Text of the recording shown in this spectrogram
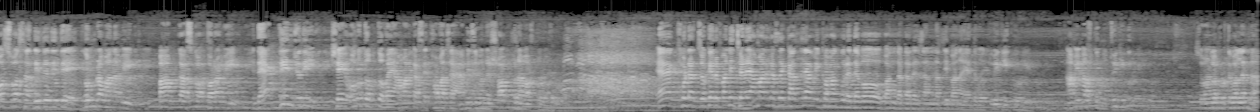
ওয়াসওয়াসা দিতে দিতে গোমরা বানাবি পাপ কাজ করাবি। কিন্তু একদিন যদি সে অনুতপ্ত হয়ে আমার কাছে ক্ষমা চায়, আমি জীবনে সব গুনাহ মাফ করে দেবো। এক ফোঁটা চোখের পানি ছেড়ে আমার কাছে কাঁদলে আমি ক্ষমা করে দেব, বান্দাটারে জান্নাতি বানাই দেব। তুই কি করবি? আমি মাফ করব, তুই কি করবি? সুবহানাল্লাহ করতে পারলেন না?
